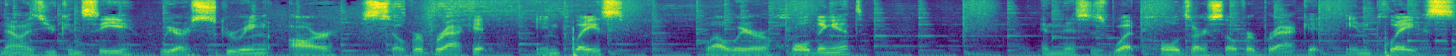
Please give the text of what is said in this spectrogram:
Now as you can see, we are screwing our silver bracket in place while we are holding it. And this is what holds our silver bracket in place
